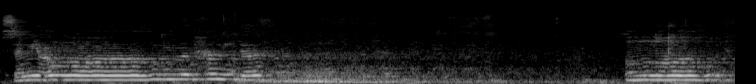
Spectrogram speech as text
سمع الله لمن حمده. الله أكبر.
